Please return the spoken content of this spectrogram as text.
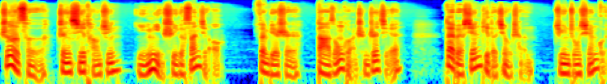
这次征西唐军隐隐是一个三角，分别是大总管陈之杰，代表先帝的旧臣，军中宣轨；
